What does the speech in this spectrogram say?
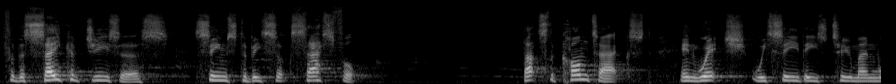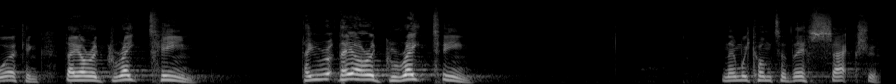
for the sake of Jesus seems to be successful. That's the context in which we see these two men working. They are a great team. They, they are a great team. And then we come to this section,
